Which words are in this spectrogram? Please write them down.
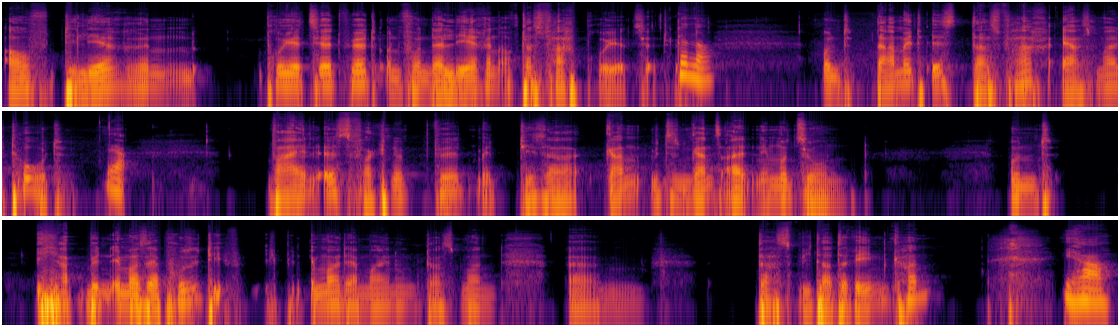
auf die Lehrerin projiziert wird und von der Lehrerin auf das Fach projiziert wird. Genau. Und damit ist das Fach erstmal tot. Ja. Weil es verknüpft wird mit dieser ganz, mit diesen ganz alten Emotionen. Und ich hab, bin immer sehr positiv. Ich bin immer der Meinung, dass man ähm, das wieder drehen kann. Ja,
